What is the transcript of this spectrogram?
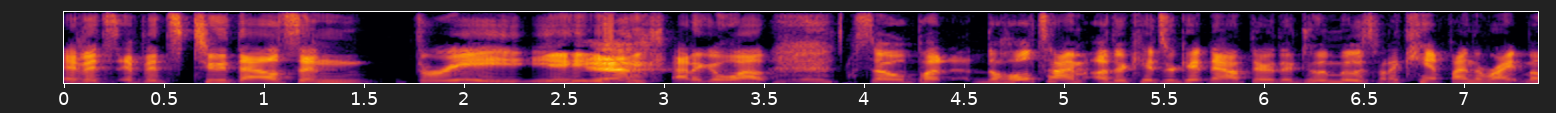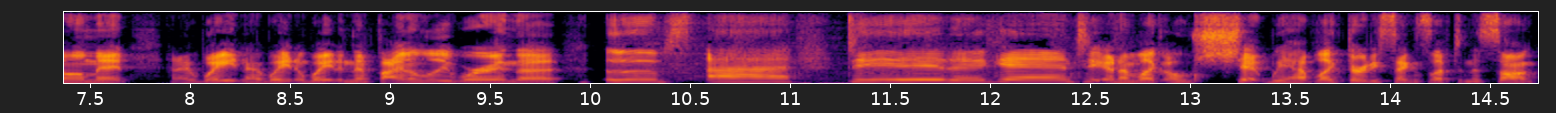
If it's if it's 2003, you, Yeah. you got to go wild. So, but the whole time, other kids are getting out there, they're doing moves, but I can't find the right moment, and I wait and I wait and wait, and then finally we're in the "Oops, I Did Again," too. and I'm like, oh shit, we have like 30 seconds left in the song.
